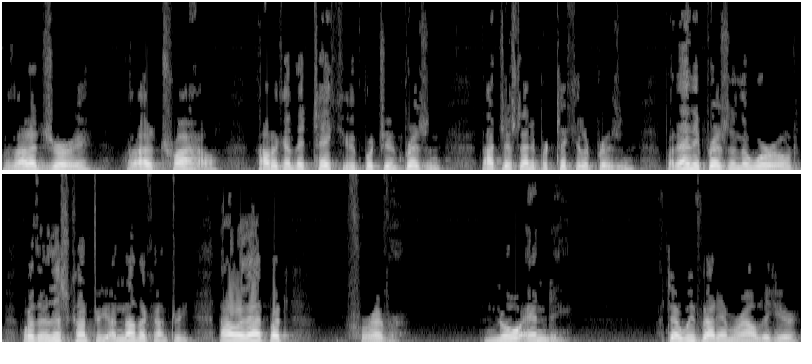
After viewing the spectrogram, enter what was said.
without a jury, without a trial, not only can they take you and put you in prison, not just any particular prison, but any prison in the world, whether in this country, another country, not only that, but forever. No ending. I tell you, we've got immorality here.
